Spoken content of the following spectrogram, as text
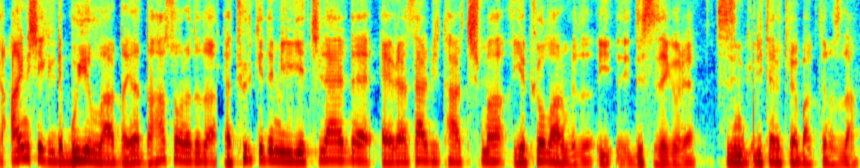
Ya aynı şekilde bu yıllarda ya da daha sonra da da ya Türkiye'de milliyetçiler de evrensel bir tartışma yapıyorlar mıydı size göre? Sizin literatüre baktığınızda.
